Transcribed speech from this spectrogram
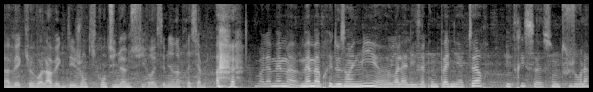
avec, voilà, avec des gens qui continuent à me suivre et c'est bien appréciable. voilà, même, même après deux ans et demi, euh, voilà, les accompagnateurs, les tristes euh, sont toujours là.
